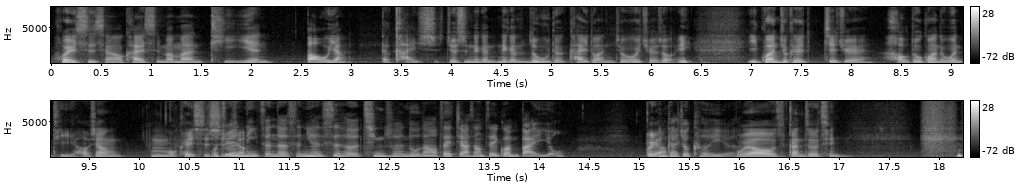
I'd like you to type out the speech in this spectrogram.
会是想要开始慢慢体验保养的开始，就是那个那个路的开端，就会觉得说，诶，一罐就可以解决好多罐的问题，好像嗯，我可以试试。我觉得你真的是你很适合青春露，然后再加上这一罐白油，不要，应该就可以了。我要甘蔗青。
